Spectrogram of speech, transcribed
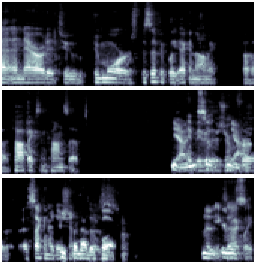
and, and narrowed it to to more specifically economic uh, topics and concepts. Yeah, maybe so, there's room yeah. for a second edition. For another book. No, exactly.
